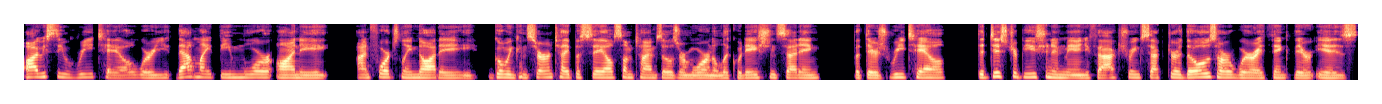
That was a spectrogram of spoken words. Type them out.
obviously, retail, where you, that might be more on a unfortunately not a going concern type of sale. Sometimes those are more in a liquidation setting, but there's retail, the distribution and manufacturing sector. Those are where I think there is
